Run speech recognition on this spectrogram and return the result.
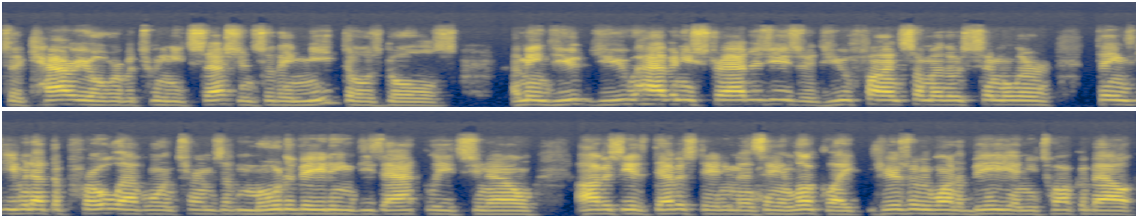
to carry over between each session so they meet those goals. I mean, do you do you have any strategies or do you find some of those similar things even at the pro level in terms of motivating these athletes, you know, obviously it's devastating than saying, look, like here's where we want to be and you talk about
